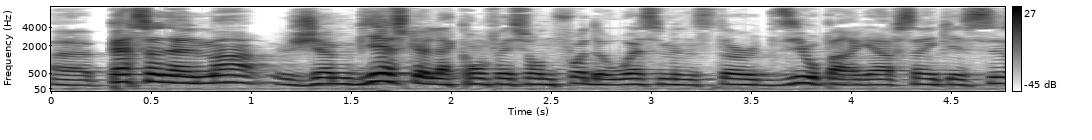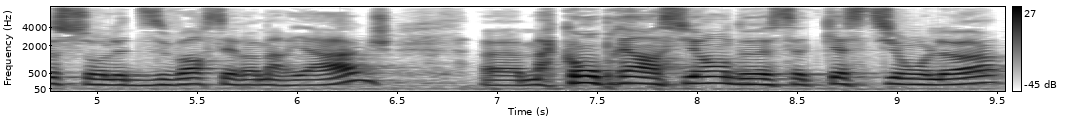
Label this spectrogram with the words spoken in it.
Euh, personnellement, j'aime bien ce que la confession de foi de Westminster dit au paragraphe 5 et 6 sur le divorce et remariage. Euh, ma compréhension de cette question-là,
